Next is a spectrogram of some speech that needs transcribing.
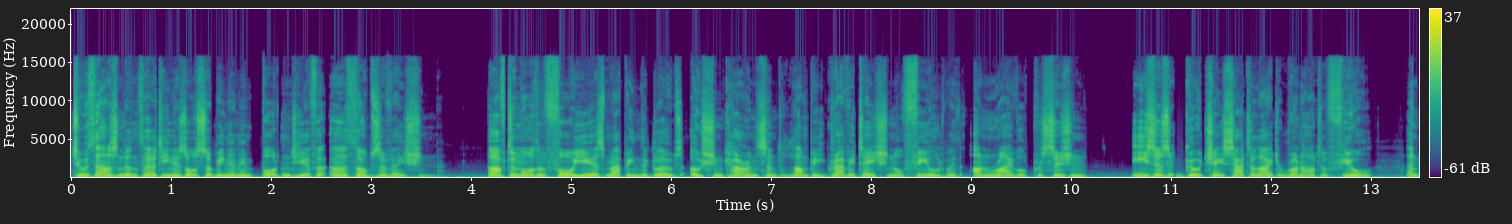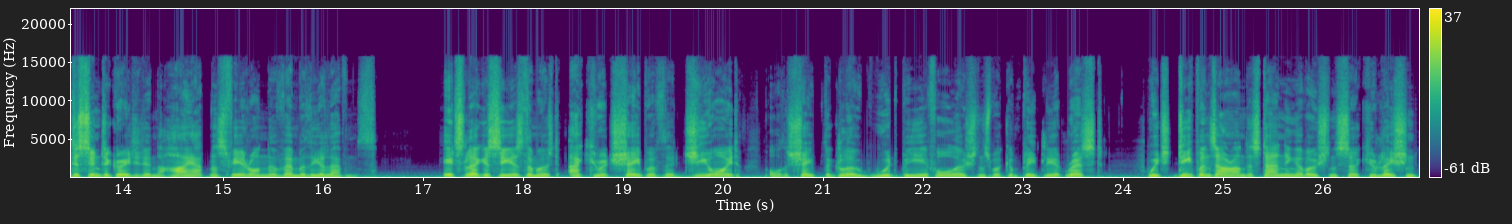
2013 has also been an important year for Earth observation. After more than four years mapping the globe's ocean currents and lumpy gravitational field with unrivaled precision, ESA's Goce satellite ran out of fuel and disintegrated in the high atmosphere on November the 11th. Its legacy is the most accurate shape of the geoid, or the shape the globe would be if all oceans were completely at rest, which deepens our understanding of ocean circulation,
